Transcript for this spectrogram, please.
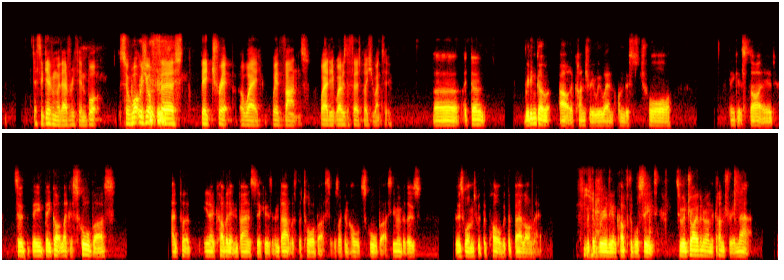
it's a given with everything but so what was your first big trip away with vans where did where was the first place you went to Uh, I don't. We didn't go out of the country. We went on this tour. I think it started. So they they got like a school bus, and put you know covered it in van stickers, and that was the tour bus. It was like an old school bus. You remember those those ones with the pole with the bell on it, with Yeah. the really uncomfortable seats. So we were driving around the country in that.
